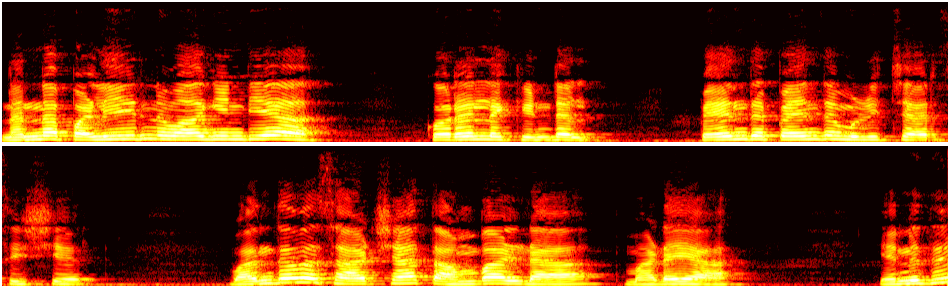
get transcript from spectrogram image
நன்னா பளிர்னு வாங்கிண்டியா குரல்ல கிண்டல். பேந்த பேந்த முழிச்சார் சிஷ்யர். வந்தவ சாட்சாத் அம்பாள்டா மடையா. என்னது?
